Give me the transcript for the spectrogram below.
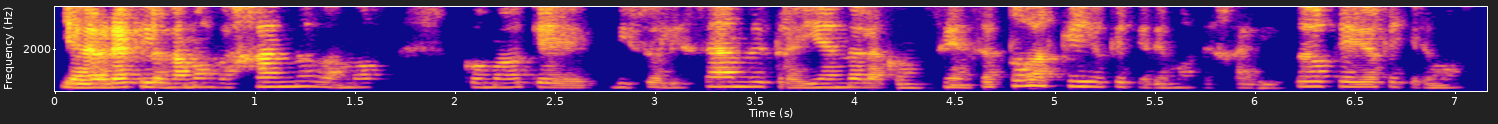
Y a la hora que los vamos bajando, vamos como que visualizando y trayendo a la conciencia todo aquello que queremos dejar y todo aquello que queremos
